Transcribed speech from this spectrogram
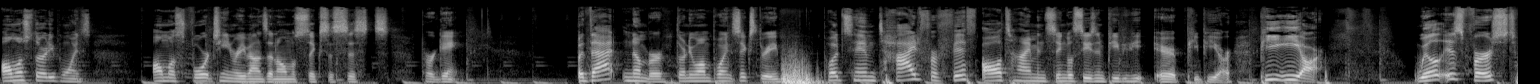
almost 30 points, almost 14 rebounds, and almost six assists per game. But that number, 31.63, puts him tied for fifth all time in single season PPP, er, PPR, PER. Wilt is first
